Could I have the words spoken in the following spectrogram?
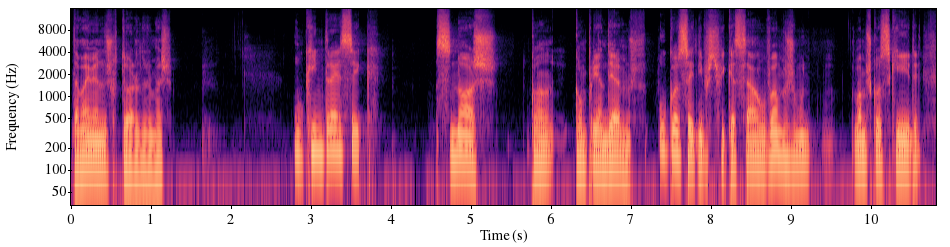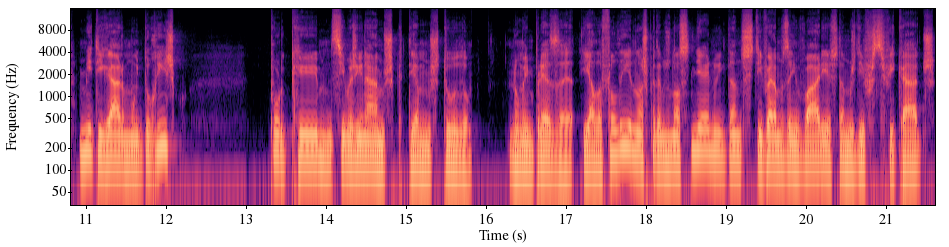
também menos retornos, mas o que interessa é que se nós com- compreendermos o conceito de diversificação, vamos, muito, vamos conseguir mitigar muito o risco, porque se imaginarmos que temos tudo numa empresa e ela falir, nós perdemos o nosso dinheiro, no entanto, se estivermos em várias, estamos diversificados,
